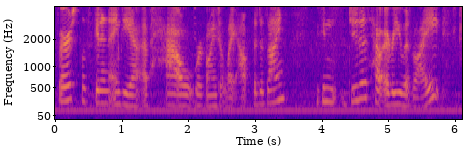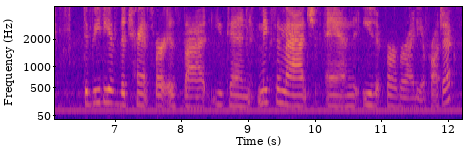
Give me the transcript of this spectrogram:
First, let's get an idea of how we're going to lay out the design. You can do this however you would like. The beauty of the transfer is that you can mix and match and use it for a variety of projects.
